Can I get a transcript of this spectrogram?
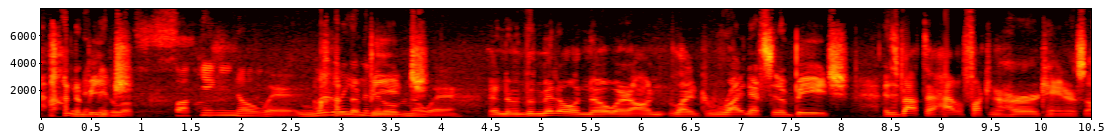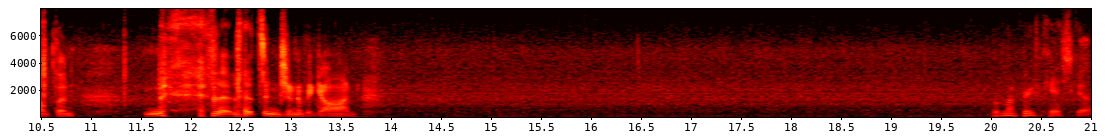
On in the the beach. middle of fucking nowhere? Literally the in the middle of nowhere. in the, the middle of nowhere on like right next to the beach. It's about to have a fucking hurricane or something. that, that thing's gonna be gone. Where'd my briefcase go?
